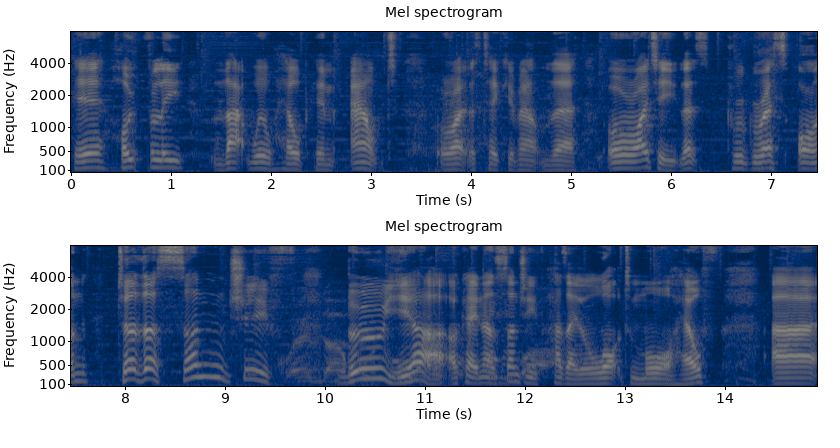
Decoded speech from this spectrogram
here, hopefully that will help him out. Alright, let's take him out there. Alrighty, let's progress on to the Sun Chief. Booyah. Okay, now the Sun Chief has a lot more health. Uh,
